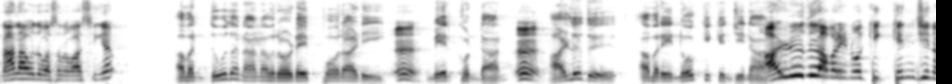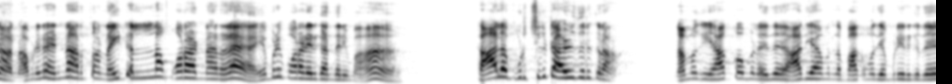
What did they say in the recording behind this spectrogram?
நாலாவது வசனம் வாசிங்க. அவன் தூதனானவரோடே போராடி மேற்கொண்டான். அழுது அவரை நோக்கி கெஞ்சினான். அழுது அவரை நோக்கி கெஞ்சினான். அப்படின்னா என்ன அர்த்தம்? நைட் எல்லாம் போராடினார்ல எப்படி போராடி இருக்கான் தெரியுமா? காலை பிடிச்சிக்கிட்டு அழுது இருக்கிறான் நமக்கு யாக்கோபுல இது ஆதியாமத்தில் பார்க்கும்போது எப்படி இருக்குது?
